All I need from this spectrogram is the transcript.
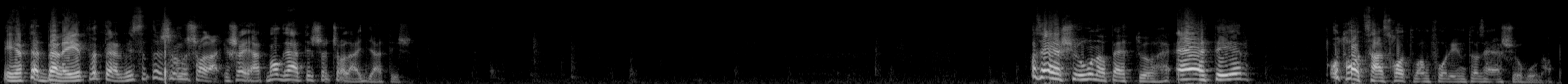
érted? beleértve természetesen a saját magát és a családját is az első hónap ettől eltér ott 660 forint az első hónap.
